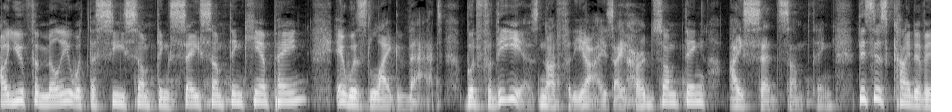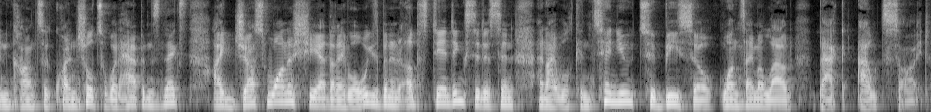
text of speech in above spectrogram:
Are you familiar with the See Something, Say Something campaign? It was like that, but for the ears, not for the eyes. I heard something, I said something. This is kind of inconsequential to what happens next. I just want to share that I've always been an upstanding citizen, and I will continue to be so once I'm allowed back outside.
